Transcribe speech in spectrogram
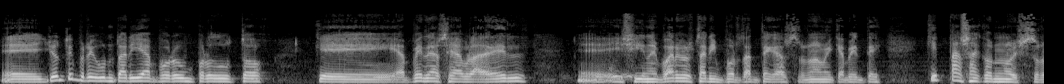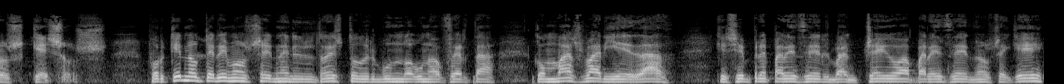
Eh, yo te preguntaría por un producto que apenas se habla de él eh, y sin embargo es tan importante gastronómicamente. ¿Qué pasa con nuestros quesos? ¿Por qué no tenemos en el resto del mundo una oferta con más variedad? Que siempre aparece el manchego, aparece no sé qué,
